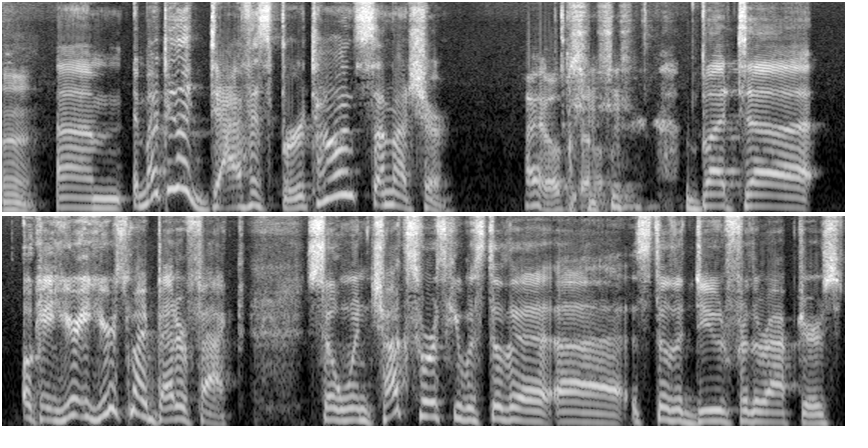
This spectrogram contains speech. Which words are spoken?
Um, it might be like Davis Bertans. I'm not sure. I hope so. But uh, okay, here here's my better fact. So when Chuck Swirsky was still the uh, still the dude for the Raptors,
